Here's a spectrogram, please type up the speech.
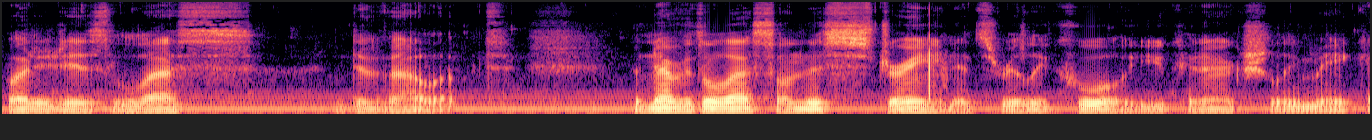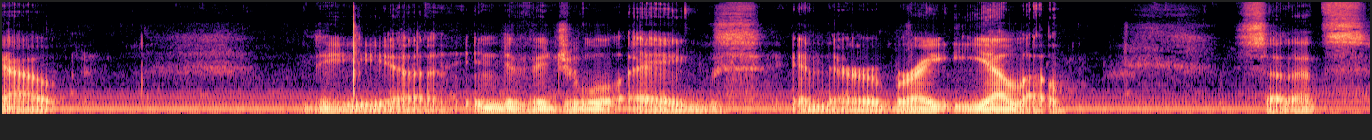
but it is less developed. But nevertheless, on this strain, it's really cool. You can actually make out the uh, individual eggs, and they're bright yellow. So that's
